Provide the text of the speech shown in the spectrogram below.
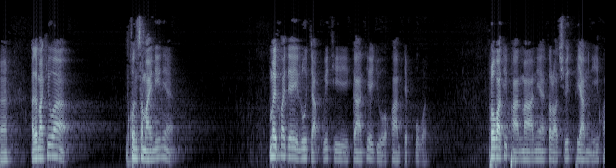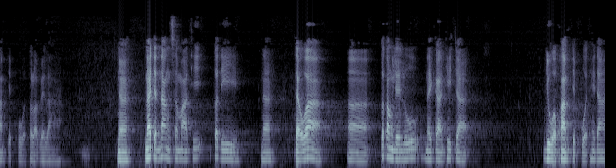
นะอาตมาคิดว่าคนสมัยนี้เนี่ย ไม่ค่อยได้รู้จักวิธีการที่จะอยู่กับความเจ็บปวด เพราะว่าที่ผ่านมาเนี่ยตลอดชีวิตพยายามหนีความเจ็บปวดตลอดเวลานะแม้จะนั่งสมาธิก็ดีนะแต่ว่าก็ต้องเรียนรู้ในการที่จะอยู่กับความเจ็บปวดให้ได้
